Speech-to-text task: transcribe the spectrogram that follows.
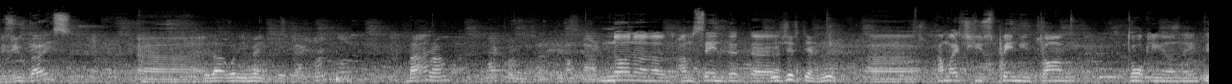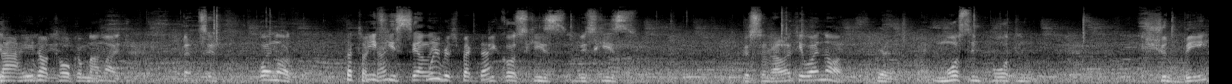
with you guys. Uh, that- what do you mean? Background? Background? no, no, no. I'm saying that uh, He's just down here. uh, how much you spend spending time talking on the internet? Nah, he not talking Not much. That's it. Why not? That's okay. If he's selling, we respect that. because he's with his personality. Why not? yeah. Most important should be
